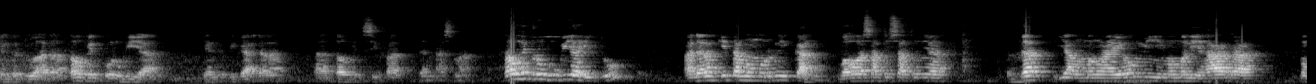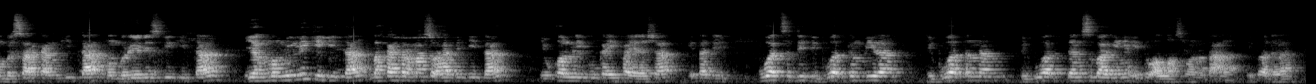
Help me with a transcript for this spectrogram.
yang kedua adalah tauhid uluhiyah, yang ketiga adalah uh, tauhid sifat dan asma. Tauhid rububiyah itu adalah kita memurnikan bahwa satu-satunya zat yang mengayomi, memelihara, membesarkan kita, memberi rezeki kita, yang memiliki kita, bahkan termasuk hati kita, yuqallibu kaifa yasha, kita dibuat sedih, dibuat gembira, dibuat tenang, dibuat dan sebagainya itu Allah SWT. Itu adalah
